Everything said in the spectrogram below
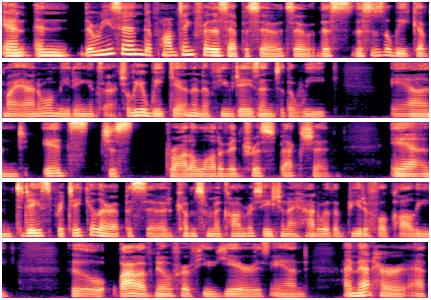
And and the reason, the prompting for this episode, so this this is the week of my annual meeting. It's actually a weekend and a few days into the week, and it's just brought a lot of introspection. And today's particular episode comes from a conversation I had with a beautiful colleague who, wow, I've known for a few years. And I met her at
